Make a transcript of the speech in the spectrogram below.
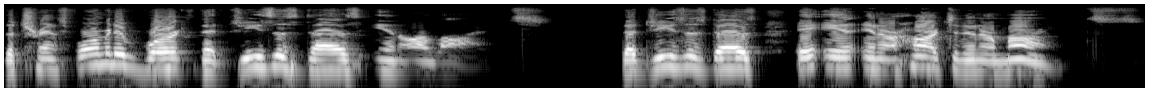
the transformative work that Jesus does in our lives, that Jesus does in, in, in our hearts and in our minds.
